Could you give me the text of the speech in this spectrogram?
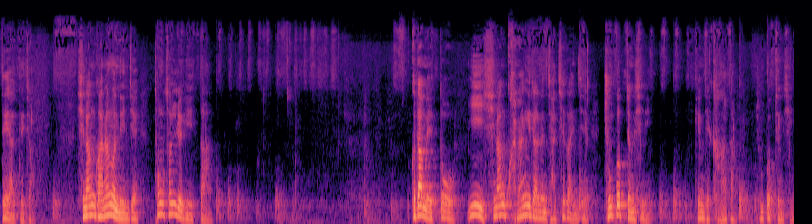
돼야 되죠. 신앙 관왕은 이제 통솔력이 있다. 그 다음에 또 이 신앙 관왕이라는 자체가 이제 준법 정신이 굉장히 강하다. 준법 정신이.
